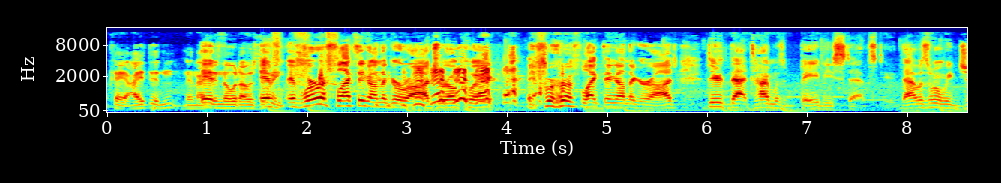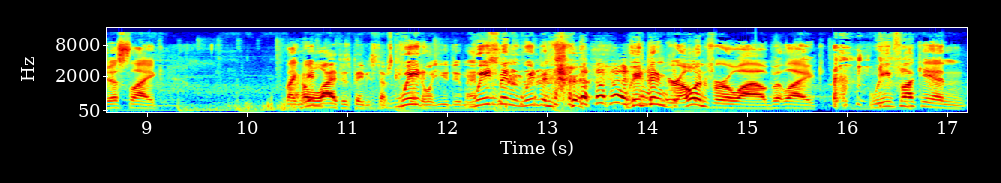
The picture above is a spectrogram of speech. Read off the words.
okay, I didn't, and I If- didn't know what I was doing. If, if we're reflecting on the garage real quick, if we're reflecting on the garage, dude, that time was baby steps, dude. That was when we just like, like My whole life is baby steps compared we'd, to what you do, man. We'd been we'd been we'd been growing for a while, but like we fucking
